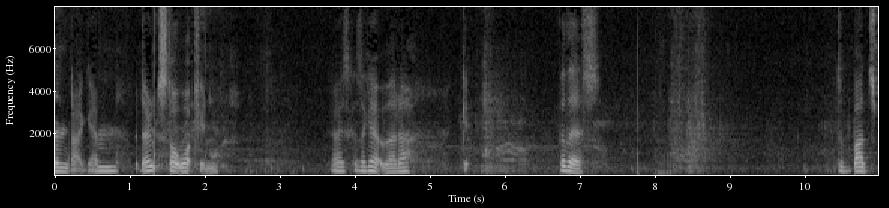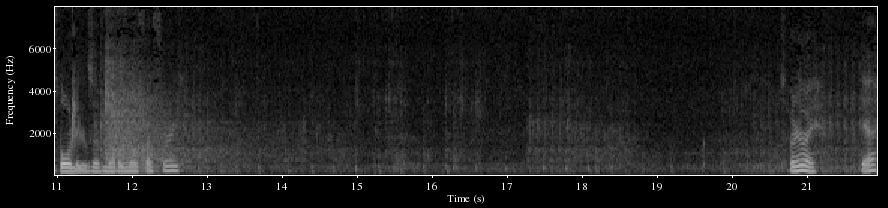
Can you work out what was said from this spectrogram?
And again. But don't stop watching, guys, because I get better. Get for this. The bad spawnings of Modern Warfare 3. So anyway, yeah.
